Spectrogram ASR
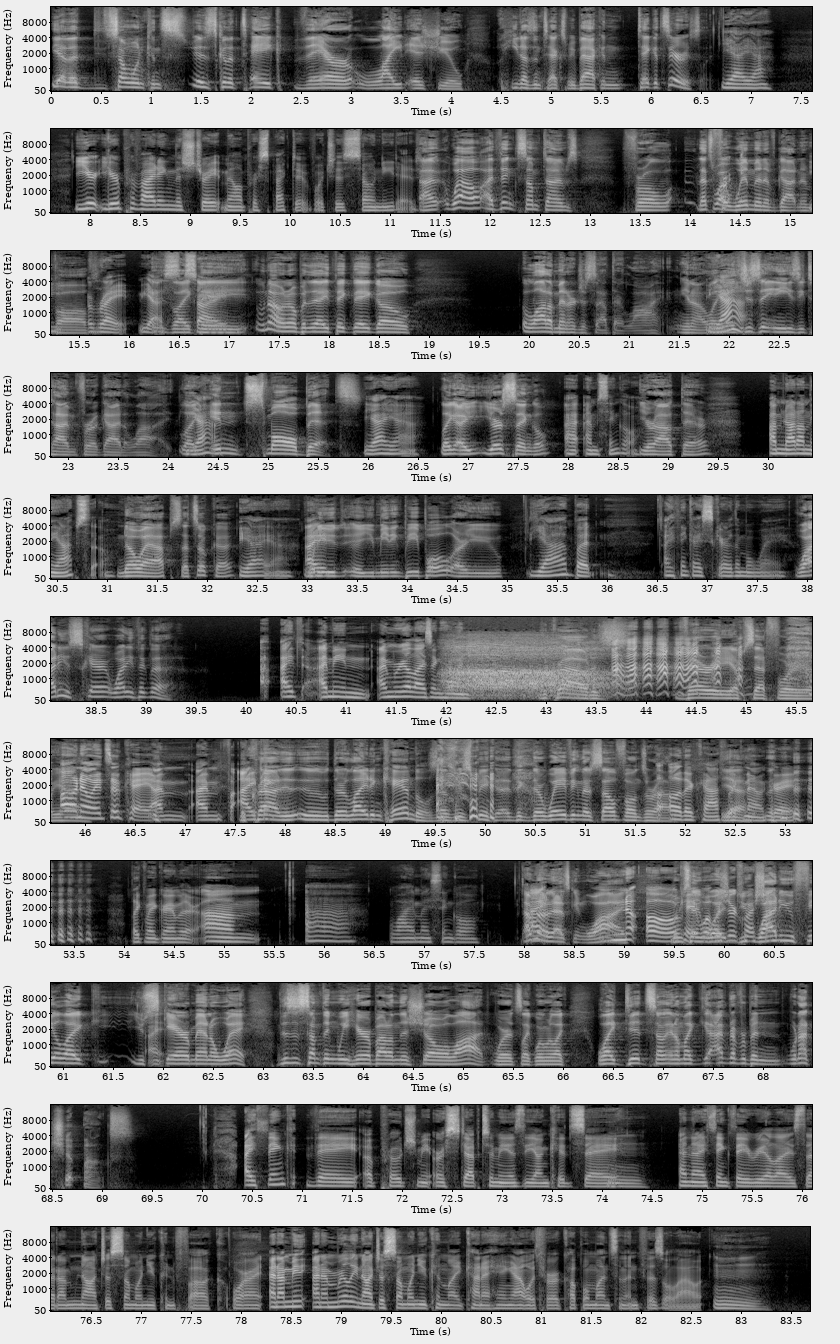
yeah, that someone can is going to take their light issue. He doesn't text me back and take it seriously. Yeah, yeah. You're you're providing the straight male perspective, which is so needed. I, well, I think sometimes for a, that's why For- women have gotten involved. right. Yes. It's like Sorry. they no no, but I think they go. A lot of men are just out there lying. You know, like Yeah. it's just an easy time for a guy to lie, like Yeah. in small bits. yeah, yeah. Like are, you're single, I, I'm single. you're out there, I'm not on the apps though. no apps. That's okay. Yeah, yeah. What I, are you? Are you meeting people? Are you? yeah, but I think I scare them away. Why do you scare? Why do you think that? I I, I mean, I'm realizing how. In- The crowd is very upset for you. Yeah. Oh no, it's okay. I'm I'm. The I crowd, Think, uh, they're lighting candles as we speak. I think they're waving their cell phones around. oh, they're Catholic Yeah. now. Great. like my grandmother. Um. Uh. Why am I single? I'm I- not asking why. No- oh, okay. saying, What was your do you- Why do you feel like you I- scare men away? This is something we hear about on this show a lot, where it's like when we're like, "Well, I did something," and I'm like, "I've never been. We're not chipmunks." I think they approach me or step to me, as the young kids say, Mm. and then I think they realize that I'm not just someone you can fuck, or I and I'm and I'm really not just someone you can like kind of hang out with for a couple months and then fizzle out. Mm.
